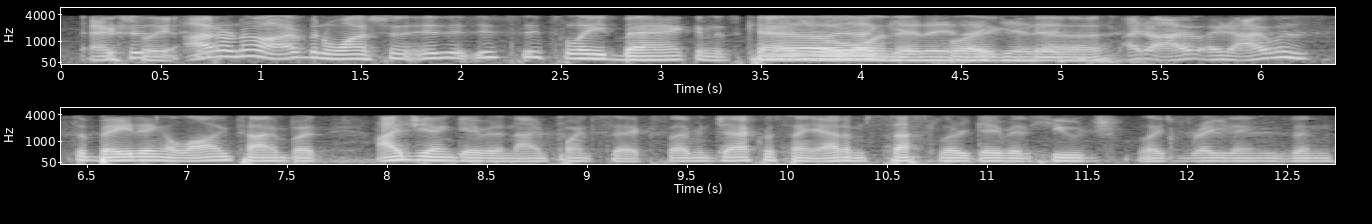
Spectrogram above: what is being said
actually. I don't know. I've been watching it. it it's it's laid back and it's No, casual I and get it's it, I like get it. uh, I know. I, I I was debating a long time, but IGN gave it a 9.6. I mean, Jack was saying Adam Sessler gave it huge like ratings, and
